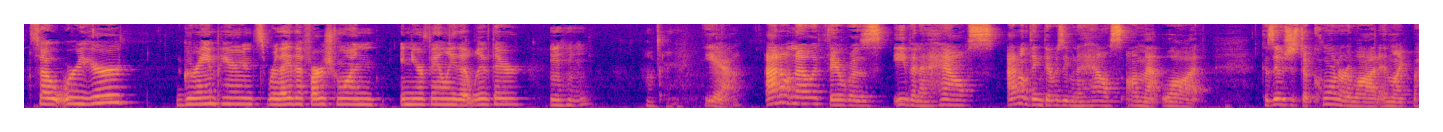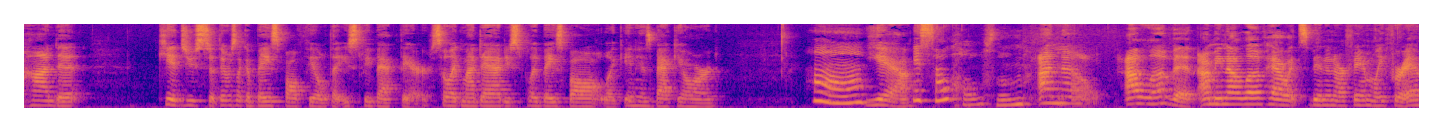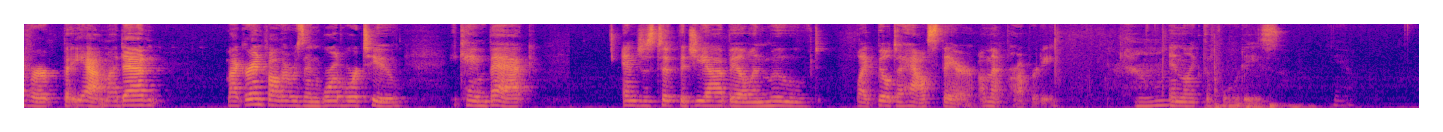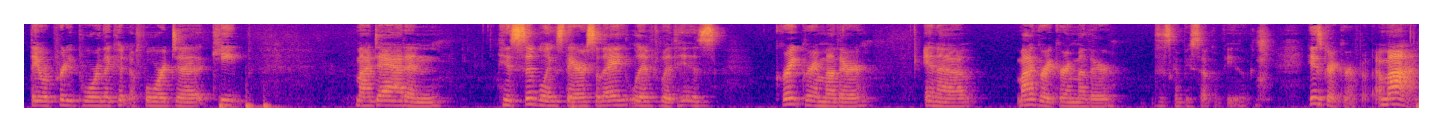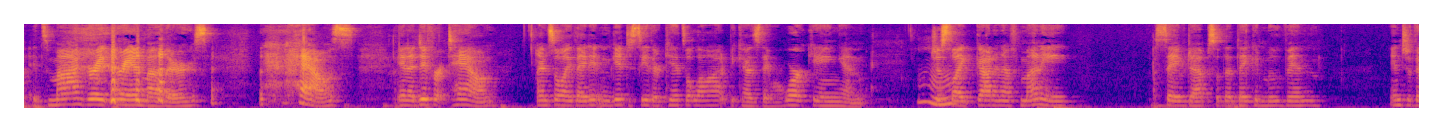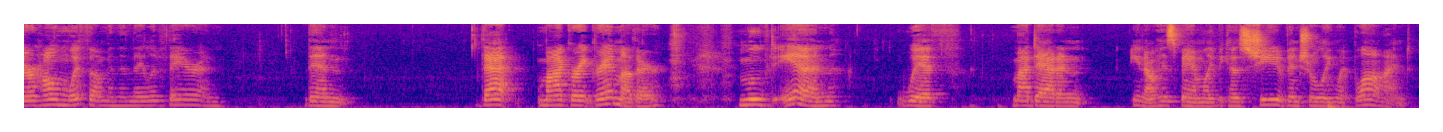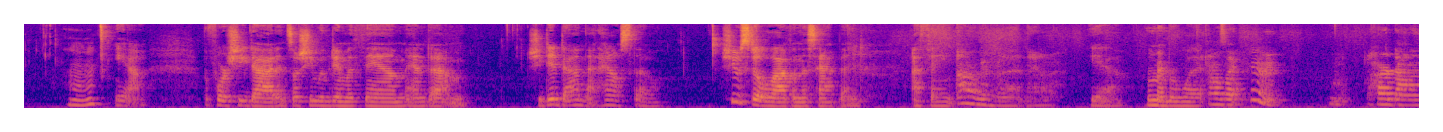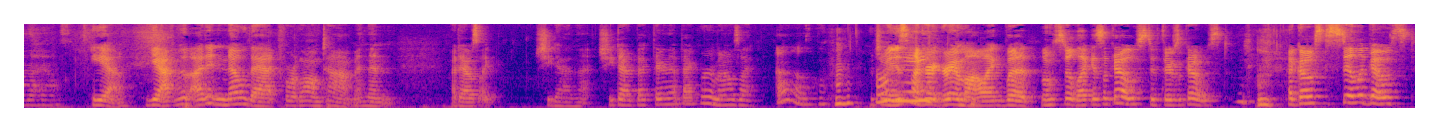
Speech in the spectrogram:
So were your grandparents were they the first one in your family that lived there? Mm-hmm. Okay. Yeah. I don't know if there was even a house. I don't think there was even a house on that lot because it was just a corner lot, and like behind it, kids used to. There was like a baseball field that used to be back there. So like my dad used to play baseball like in his backyard. Aw. Yeah. It's so wholesome. I know. I love it. I mean, I love how it's been in our family forever. But yeah, my dad, my grandfather was in World War II. He came back and just took the GI Bill and moved, like, built a house there on that property hmm. in like the 40s. Yeah. They were pretty poor. They couldn't afford to keep my dad and his siblings there. So they lived with his great grandmother in a, my great grandmother. This is going to be so confusing his great grandfather, uh, mine. It's my great grandmother's house in a different town. And so, like, they didn't get to see their kids a lot because they were working and just like got enough money saved up so that they could move in into their home with them. And then they lived there. And then that, my great grandmother moved in with my dad and, you know, his family because she eventually went blind. Yeah, before she died, and so she moved in with them, and um, she did die in that house though. She was still alive when this happened, I think. I remember that now. Yeah, remember what? I was like, hmm, her dying in the house. Yeah, yeah. I didn't know that for a long time, and then my dad was like, "She died in that. She died back there in that back room," and I was like, "Oh." Which, I mean, it's my great grandma, like, but I'm still like, it's a ghost. If there's a ghost, a ghost is still a ghost.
